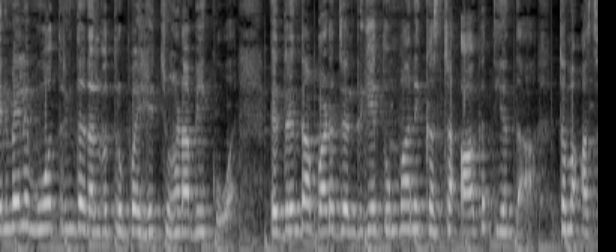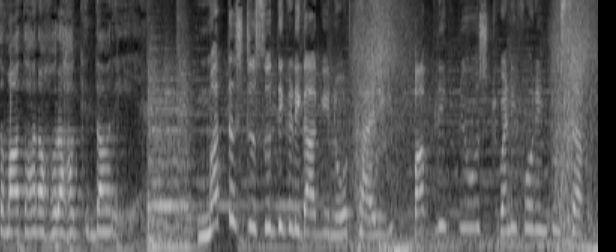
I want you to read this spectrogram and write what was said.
ಇನ್ಮೇಲೆ ಮೂವತ್ತರಿಂದ ನಲವತ್ತು ರೂಪಾಯಿ ಹೆಚ್ಚು ಹಣ ಬೇಕು. ಇದರಿಂದ ಬಡ ಜನರಿಗೆ ತುಂಬಾನೇ ಕಷ್ಟ ಆಗತ್ತೆ ಅಂತ ತಮ್ಮ ಅಸಮಾಧಾನ ಹೊರಹಾಕಿದ್ದಾರೆ. ಮತ್ತಷ್ಟು ಸುದ್ದಿಗಳಿಗಾಗಿ ನೋಡ್ತಾ ಇರಿ public news twenty four into seven.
